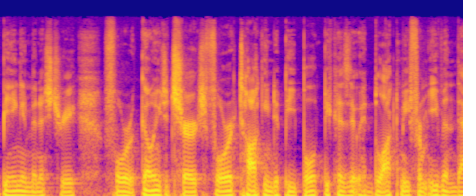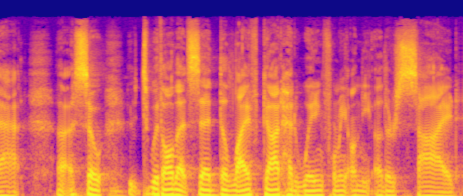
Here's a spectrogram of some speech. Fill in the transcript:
being in ministry, for going to church, for talking to people because it had blocked me from even that. Uh, so, with all that said, the life God had waiting for me on the other side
